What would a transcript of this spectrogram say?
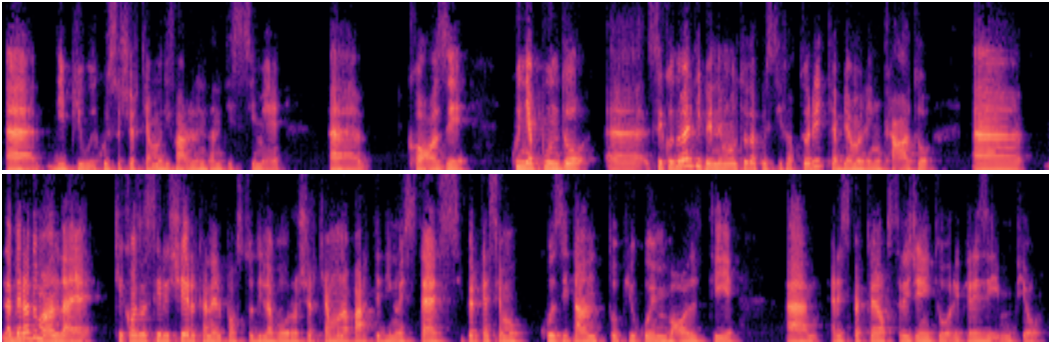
eh, di più e questo cerchiamo di farlo in tantissime eh, cose. Quindi appunto, eh, secondo me dipende molto da questi fattori che abbiamo elencato. Eh, la vera domanda è che cosa si ricerca nel posto di lavoro? Cerchiamo una parte di noi stessi, perché siamo così tanto più coinvolti eh, rispetto ai nostri genitori, per esempio.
